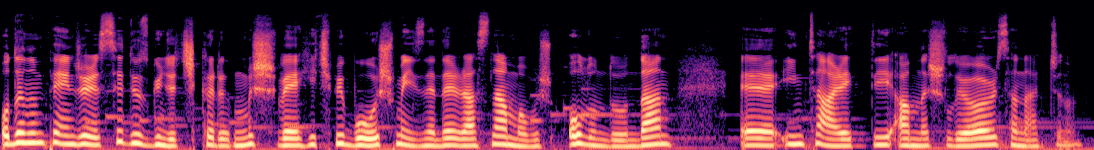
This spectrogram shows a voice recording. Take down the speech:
Odanın penceresi düzgünce çıkarılmış ve hiçbir boğuşma izne de rastlanmamış olunduğundan e, intihar ettiği anlaşılıyor sanatçının.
